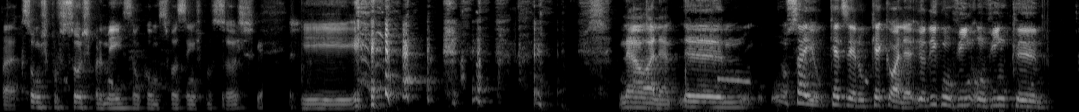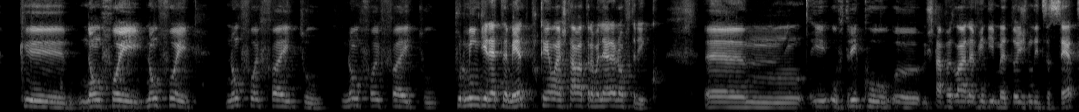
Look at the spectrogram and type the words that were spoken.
pá, que são os professores para mim, são como se fossem os professores. E não, olha, uh, não sei, quer dizer, o que é que, olha, eu digo um vinho, um vinho que, que não foi, não foi, não foi feito, não foi feito por mim diretamente, porque quem lá estava a trabalhar era o Federico. Um, o Federico uh, estava lá na Vindima de 2017,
